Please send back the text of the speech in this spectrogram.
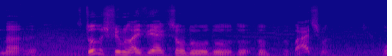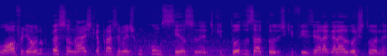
na- todos os filmes live action do, do, do, do- do Batman, o Alfred é o único personagem que é praticamente com consenso, né? De que todos os atores que fizeram, a galera gostou, né?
